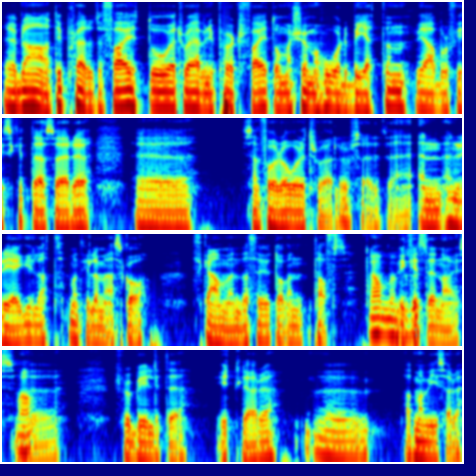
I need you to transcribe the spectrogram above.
bland annat i Predator Fight och jag tror även i Perch Fight om man kör med hårdbeten vid abborrfisket där så är det eh, sen förra året tror jag eller så är det en, en regel att man till och med ska, ska använda sig av en tafs. Ja vilket precis. är nice. Ja. Eh, för att bli lite ytterligare eh, att man visar det.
